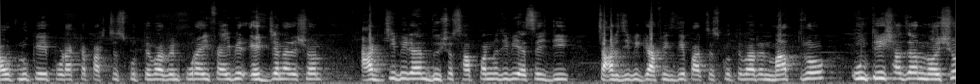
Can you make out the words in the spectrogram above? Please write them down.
আউটলুকে এই প্রোডাক্টটা পারচেস করতে পারবেন। কোরাই ফাইভের এইট জেনারেশন আট জিবি র্যাম দুইশো ছাপ্পান্ন জিবি এসএইচডি চার জিবি গ্রাফিক্স দিয়ে পারচেস করতে পারবেন। মাত্র উনত্রিশ হাজার নয়শো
